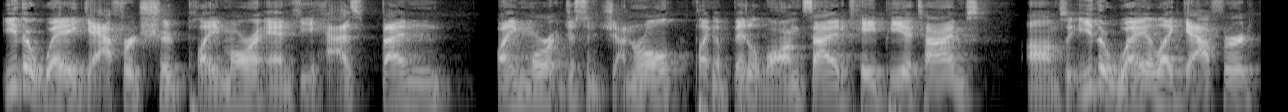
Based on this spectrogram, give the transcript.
Either way, Gafford should play more, and he has been playing more just in general, playing a bit alongside KP at times. Um, so either way, like Gafford.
